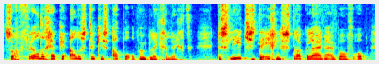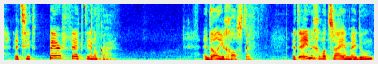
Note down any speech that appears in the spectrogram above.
Zorgvuldig heb je alle stukjes appel op hun plek gelegd. De sliertjes deeg in strakke lijnen erbovenop. Het zit perfect in elkaar. En dan je gasten. Het enige wat zij ermee doen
